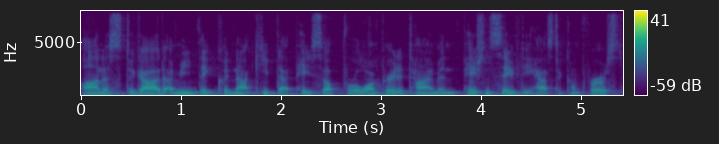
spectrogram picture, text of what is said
honest to God, I mean, they could not keep that pace up for a long period of time, and patient safety has to come first.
